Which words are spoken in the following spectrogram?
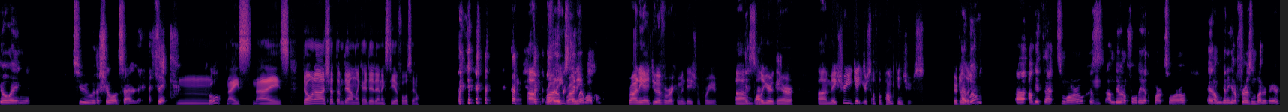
going to the show on Saturday. I think. Mm, Cool. Nice, nice. Don't uh, shut them down like I did NXT at Full Sail. Um, Ronnie, Ronnie. Ronnie, I do have a recommendation for you. Um, Yes, while you're there, uh, make sure you get yourself a pumpkin juice. They're delicious. I will. Uh, I'll get that tomorrow because Hmm. I'm doing a full day at the park tomorrow, and I'm gonna get a frozen butterbeer,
